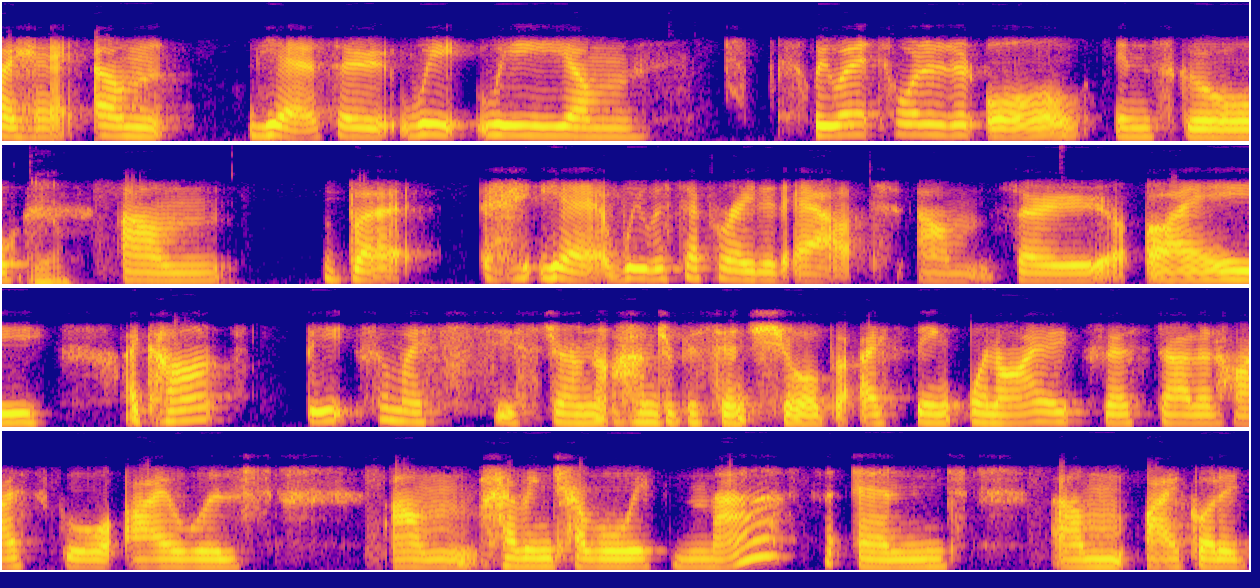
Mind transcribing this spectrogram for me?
Okay. Um, yeah. So we we um, we weren't taught it at all in school. Yeah. Um, but yeah, we were separated out. Um, so I I can't speak for my sister. I'm not 100% sure, but I think when I first started high school, I was um, having trouble with math and um, I got a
